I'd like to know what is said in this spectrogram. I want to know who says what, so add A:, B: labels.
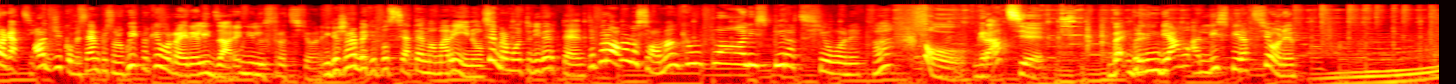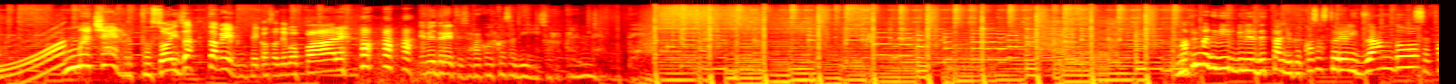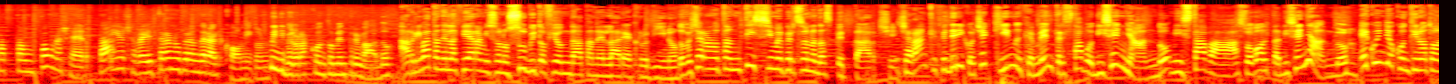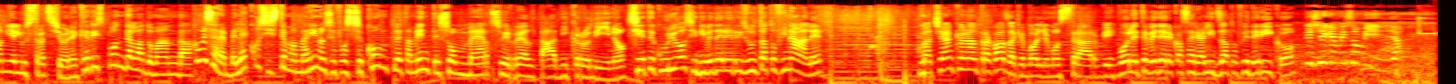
A: Ciao ragazzi, oggi come sempre sono qui perché vorrei realizzare un'illustrazione. Mi piacerebbe che fosse a tema marino. Sembra molto divertente, però non lo so, manca un po' l'ispirazione.
B: Eh? Oh, grazie.
A: Beh, brindiamo all'ispirazione. Ma certo, so esattamente cosa devo fare. e vedrete, sarà qualcosa di sorprendente. Ma prima di dirvi nel dettaglio che cosa sto realizzando, si è fatta un po' una certa. Io c'avrei il treno per andare al Comic Con, quindi ve lo racconto mentre vado.
B: Arrivata nella fiera mi sono subito fiondata nell'area Crodino, dove c'erano tantissime persone ad aspettarci. C'era anche Federico Cecchin che mentre stavo disegnando mi stava a sua volta disegnando. E quindi ho continuato la mia illustrazione che risponde alla domanda come sarebbe l'ecosistema marino se fosse completamente sommerso in realtà di Crodino? Siete curiosi di vedere il risultato finale? Ma c'è anche un'altra cosa che voglio mostrarvi. Volete vedere cosa ha realizzato Federico?
C: Dici che mi somiglia?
